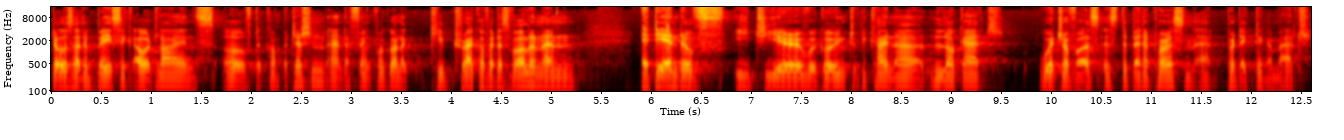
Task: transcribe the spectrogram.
those are the basic outlines of the competition, and I think we're going to keep track of it as well. And then at the end of each year, we're going to be kind of look at which of us is the better person at predicting a match.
